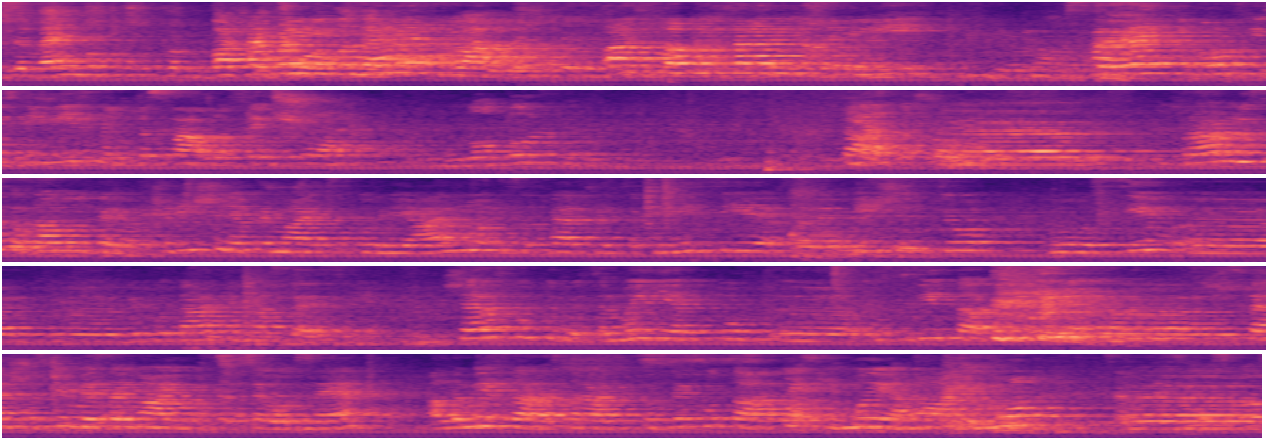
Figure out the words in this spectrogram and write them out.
в земельну бажання вони працювали. У вас 100 гектарів землі. В газеті в Рохівський вісник писалося, і що? Ну тут Так, е, Володимир, що рішення приймається колегіально і затверджується комісії е, більшістю голосів е, депутатів на сесії. Ще раз повторюся, ми є тут е, освіта і те, що чим ми займаємося, це одне, але ми зараз наразі тут депутати і ми маємо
